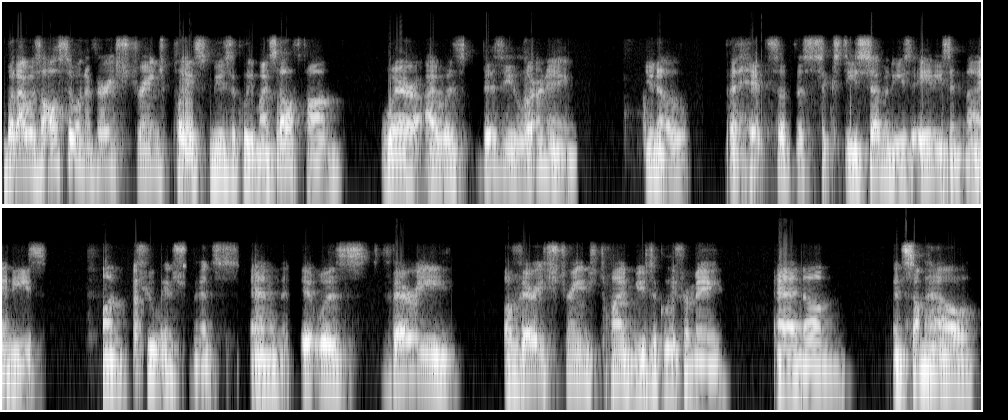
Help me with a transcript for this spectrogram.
but I was also in a very strange place musically myself, Tom, where I was busy learning, you know, the hits of the 60s, 70s, 80s, and 90s on two instruments. And it was very a very strange time musically for me, and um, and somehow,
